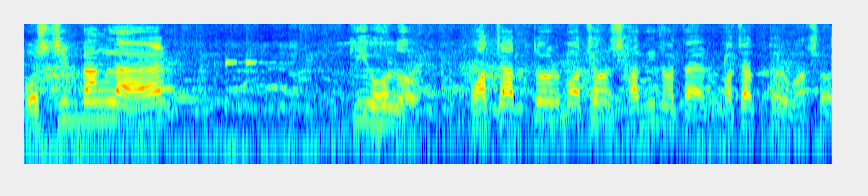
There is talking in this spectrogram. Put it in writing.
পশ্চিমবাংলার কি হলো? পঁচাত্তর বছর স্বাধীনতার, পঁচাত্তর বছর।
